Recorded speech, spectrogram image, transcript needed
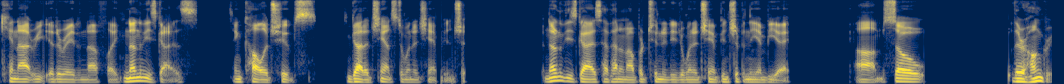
cannot reiterate enough. Like none of these guys in college hoops got a chance to win a championship. None of these guys have had an opportunity to win a championship in the NBA. Um, so they're hungry.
